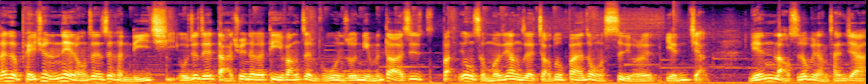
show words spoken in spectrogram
那个培训的内容真的是很离奇。我就直接打去那个地方政府问说：你们到底是办用什么样子的角度办这种四流的演讲？连老师都不想参加。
